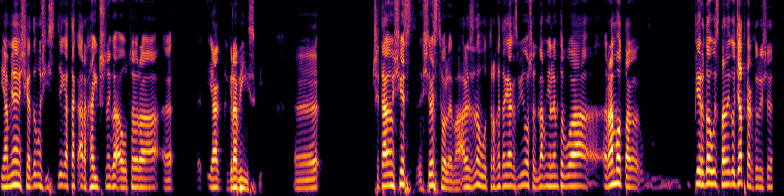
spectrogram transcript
ja miałem świadomość istnienia tak archaicznego autora jak Grabiński. Czytałem Śledztw- Śledztwo Lema, ale znowu trochę tak jak z Miłoszem. Dla mnie Lem to była ramota, pierdoły starego dziadka, który się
